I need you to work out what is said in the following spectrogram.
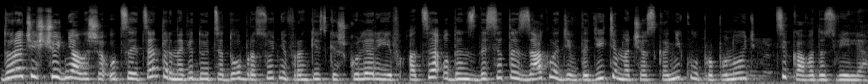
До речі, щодня лише у цей центр навідується добра сотня франківських школярів. А це один з десяти закладів, де дітям на час канікул пропонують цікаве дозвілля.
